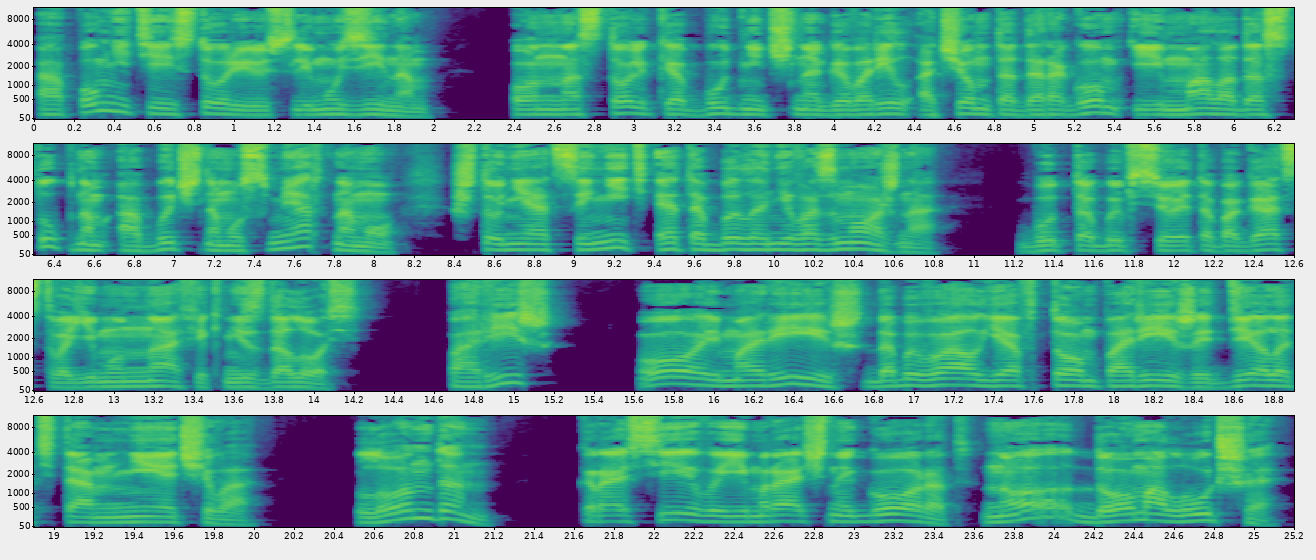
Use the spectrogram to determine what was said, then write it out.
А помните историю с лимузином? Он настолько буднично говорил о чем-то дорогом и малодоступном обычному смертному, что не оценить это было невозможно, будто бы все это богатство ему нафиг не сдалось. Париж? Ой, Мариш, добывал я в том Париже, делать там нечего. Лондон? Красивый и мрачный город, но дома лучше.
